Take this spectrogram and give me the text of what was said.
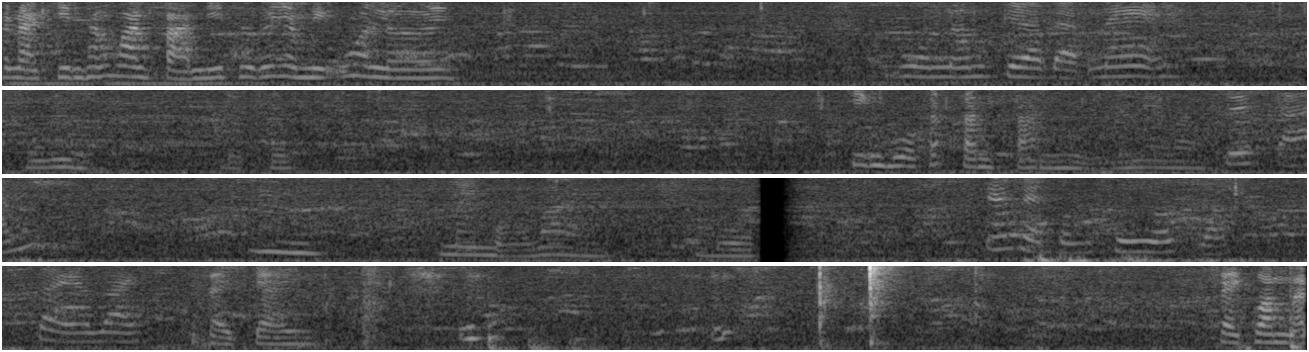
ขนาดกินทั้งวันฝานนี้เธอก็ยังไม่อ้วนเลยรวมน้ำเกลือแบบแม่อืมเดี๋ยวเธอจริงบัวก็ตันตันๆอยู่นะแม่ว่าด้วยกันอืมทำไม่หมอว่าบัวแม่ใส่ผงชูรสเหรอใส่อะไร ใส่ใจ ใส่ความอ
